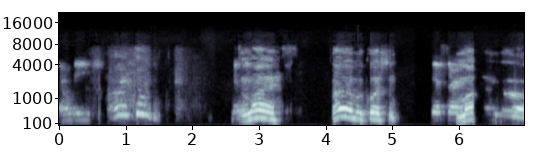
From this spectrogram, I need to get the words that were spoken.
Don't be. I don't, Mr. my, I have a question. Yes, sir. My uh,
